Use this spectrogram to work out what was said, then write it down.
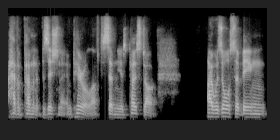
have a permanent position at imperial after seven years postdoc i was also being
